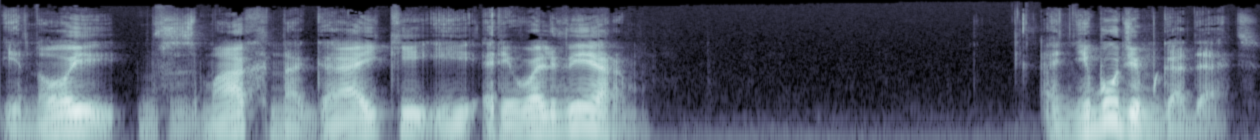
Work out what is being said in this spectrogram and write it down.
иной взмах нагайки и револьвером. Не будем гадать,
